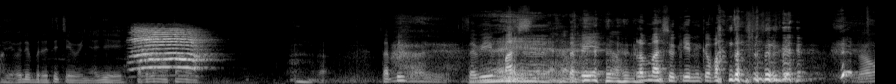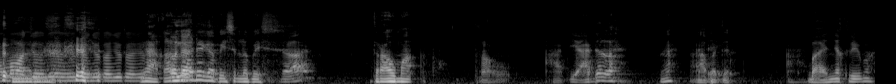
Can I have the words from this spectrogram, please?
Oh ya udah berarti ceweknya aja ya. Tapi ya? Tapi tapi mas tapi lo masukin ke pantat ngomong lanjut lanjut lanjut lanjut. Nah, kalau ada gak pis lo pis? Ya, Trauma. terlalu ah, ya ada lah Hah? Apa Ada. tuh? Banyak dia mah.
